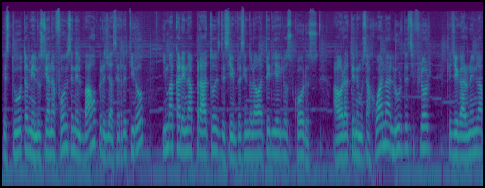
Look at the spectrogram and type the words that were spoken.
Estuvo también Luciana Fons en el bajo, pero ya se retiró. Y Macarena Prato desde siempre haciendo la batería y los coros. Ahora tenemos a Juana, Lourdes y Flor, que llegaron en la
